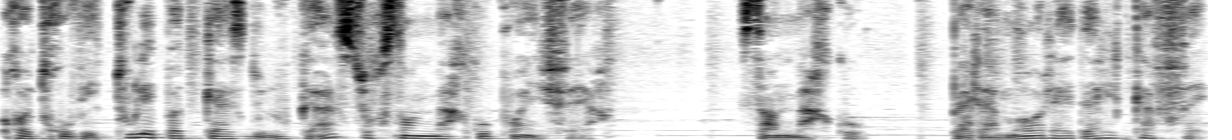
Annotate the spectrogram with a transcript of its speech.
retrouvez tous les podcasts de Lucas sur sanmarco.fr. San Marco, per amore del café.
